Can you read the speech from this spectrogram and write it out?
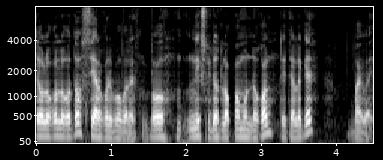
তেওঁলোকৰ লগতো শ্বেয়াৰ কৰিব পাৰে। তো নেক্সট ভিডিঅ'ত লগ পাম বন্ধুসকল তেতিয়ালৈকে বাই বাই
